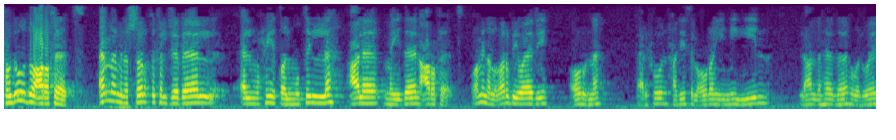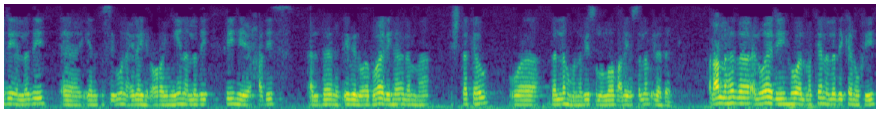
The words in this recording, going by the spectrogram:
حدود عرفات. أما من الشرق فالجبال المحيطة المطلة على ميدان عرفات ومن الغرب وادي عرنة تعرفون حديث العرينيين لعل هذا هو الوادي الذي ينتسبون إليه العرينيين الذي فيه حديث ألبان الإبل وأبوالها لما اشتكوا ودلهم النبي صلى الله عليه وسلم إلى ذلك. فلعل هذا الوادي هو المكان الذي كانوا فيه.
